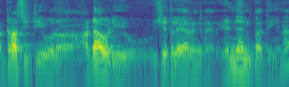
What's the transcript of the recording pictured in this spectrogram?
அட்ராசிட்டி ஒரு அடாவடி விஷயத்தில் இறங்குறாரு. என்னன்னு பார்த்தீங்கன்னா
